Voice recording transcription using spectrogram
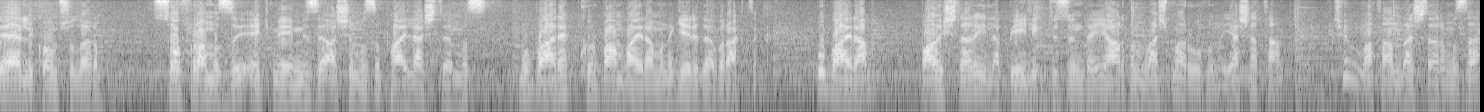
Değerli komşularım, soframızı, ekmeğimizi, aşımızı paylaştığımız mübarek Kurban Bayramı'nı geride bıraktık. Bu bayram bağışlarıyla Beylikdüzü'nde yardımlaşma ruhunu yaşatan tüm vatandaşlarımıza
